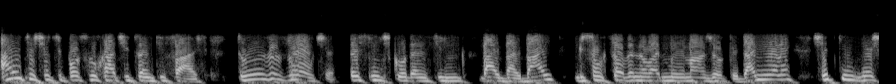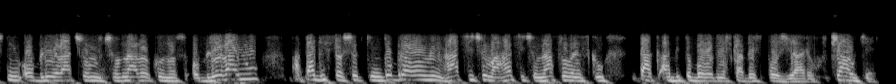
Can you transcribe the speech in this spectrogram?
Ahojte všetci poslucháči 25. Tu je zo Zlovče. Pesničku Den Bye Bye Bye by som chcel venovať mojej manželke Daniele, všetkým dnešným oblievačom, čo na roku nos oblievajú takisto všetkým dobrovoľným hasičom a hasičom na Slovensku, tak aby to bolo dneska bez požiaru. Čaute.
